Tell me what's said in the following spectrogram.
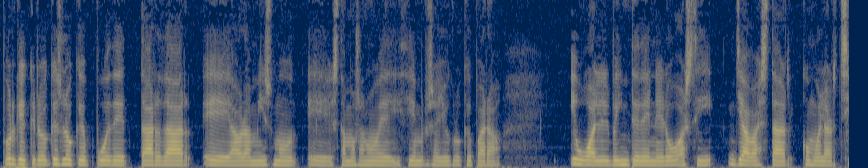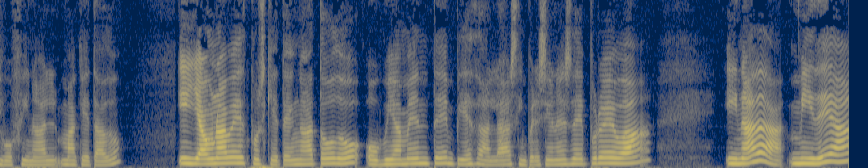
porque creo que es lo que puede tardar ahora mismo, estamos a 9 de diciembre, o sea, yo creo que para igual el 20 de enero o así ya va a estar como el archivo final maquetado. Y ya una vez pues que tenga todo, obviamente empiezan las impresiones de prueba. Y nada, mi idea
